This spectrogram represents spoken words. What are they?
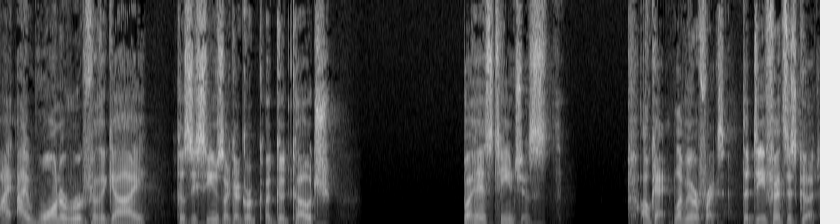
I I want to root for the guy because he seems like a, a good coach, but his team just okay. Let me rephrase: the defense is good.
